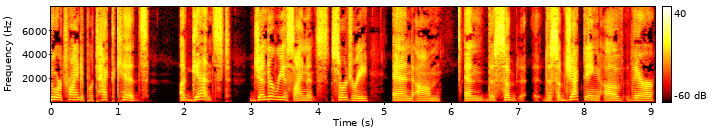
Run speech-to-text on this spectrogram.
who are trying to protect kids against gender reassignment surgery and um, and the sub the subjecting of their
